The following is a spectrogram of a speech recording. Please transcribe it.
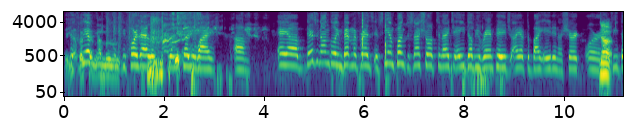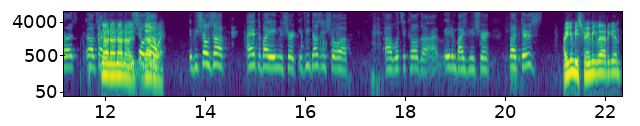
You we have- up my mood. before that, let's, let me tell you why. Um, hey, uh, there's an ongoing bet, my friends. If CM Punk does not show up tonight to AEW Rampage, I have to buy Aiden a shirt. Or No. if he does, oh, I'm sorry. No, no, no, no. It's the other up- way. If he shows up, I have to buy Aiden a shirt. If he doesn't show up, uh, what's it called? Uh, Aiden buys me a shirt. But there's Are you gonna be streaming that again?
